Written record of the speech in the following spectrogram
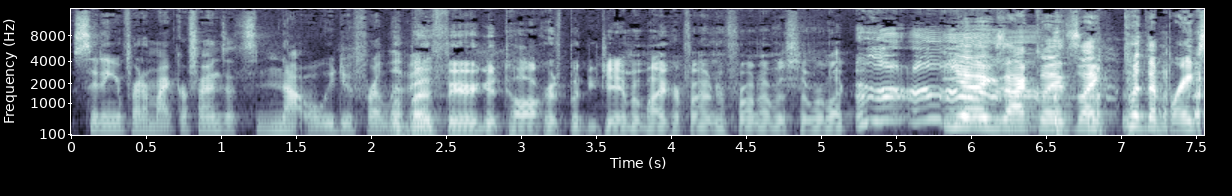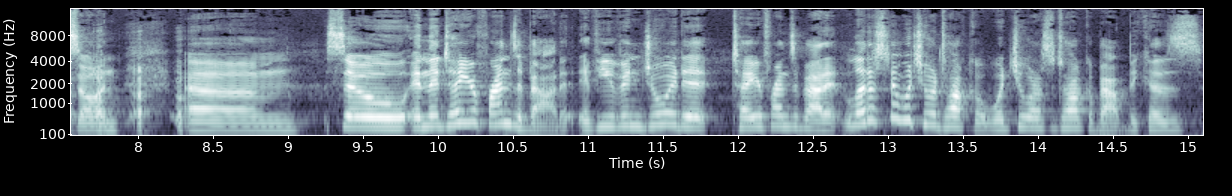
sitting in front of microphones. That's not what we do for a living. We're both very good talkers, but you jam a microphone in front of us, so we're like, yeah, exactly. It's like put the brakes on. Um, so and then tell your friends about it. If you've enjoyed it, tell your friends about it. Let us know what you want to talk what you want us to talk about because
